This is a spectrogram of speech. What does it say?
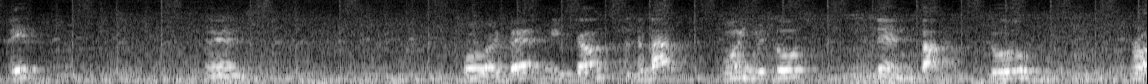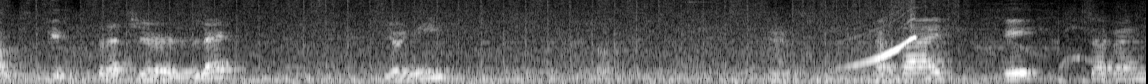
split. And forward bend, 8 counts to the back, point your toes, then back to front, split. Stretch your leg, your knee. Left side, 8, 7,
